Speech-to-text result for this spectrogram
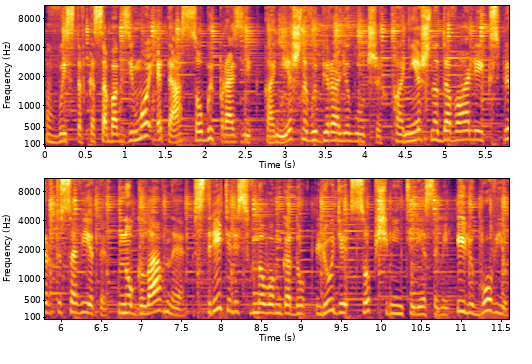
Выставка собак зимой – это особый праздник. Конечно, выбирали лучших, конечно, давали эксперты советы. Но главное – встретились в новом году люди с общими интересами и любовью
